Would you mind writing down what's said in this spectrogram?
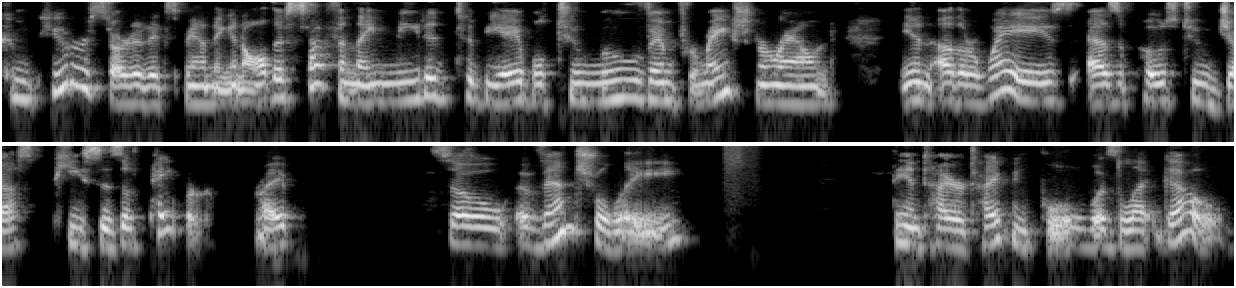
computers started expanding and all this stuff. And they needed to be able to move information around in other ways as opposed to just pieces of paper, right? So eventually, the entire typing pool was let go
